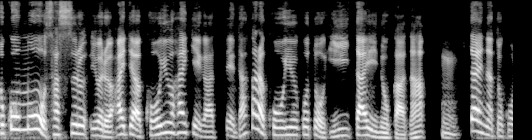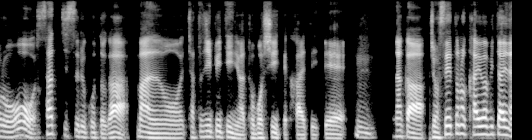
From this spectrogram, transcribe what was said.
そこも察する、いわゆる相手はこういう背景があって、だからこういうことを言いたいのかな、うん、みたいなところを察知することが、まあ、あの、チャット GPT には乏しいって書かれていて、うん、なんか、女性との会話みたいな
